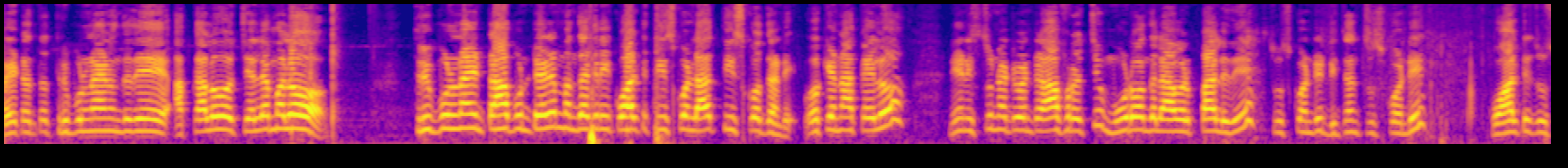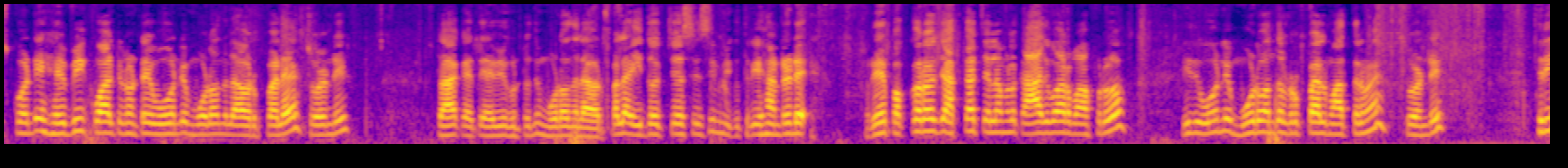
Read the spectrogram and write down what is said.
బయట అంతా త్రిపుల్ నైన్ ఉంది. అక్కలు చెల్లెమ్మలు త్రిపుల్ నైన్ టాప్ ఉంటేనే మన దగ్గర ఈ క్వాలిటీ తీసుకోండి లేదా తీసుకోవద్దండి ఓకే నా కైలో నేను ఇస్తున్నటువంటి ఆఫర్ వచ్చి మూడు వందల యాభై రూపాయలు ఇది. చూసుకోండి డిజైన్ చూసుకోండి. క్వాలిటీ చూసుకోండి. హెవీ క్వాలిటీ ఉంటాయి ఓన్లీ మూడు వందల యాభై రూపాయలే. చూడండి స్టాక్ అయితే హెవీగా ఉంటుంది మూడు వందల యాభై రూపాయలు. ఇది వచ్చేసి మీకు త్రీ హండ్రెడే రేపు ఒక్కరోజు అక్క చెల్లెమ్మలకు ఆదివారం ఆఫరు ఇది ఓన్లీ మూడు వందల రూపాయలు మాత్రమే. చూడండి three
